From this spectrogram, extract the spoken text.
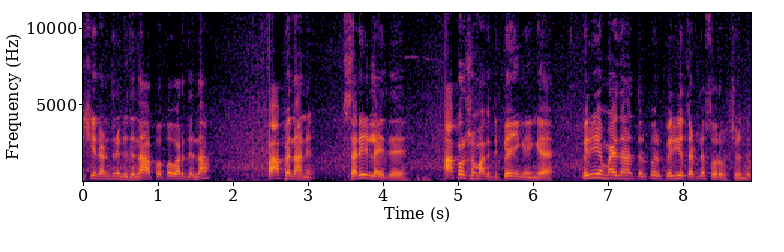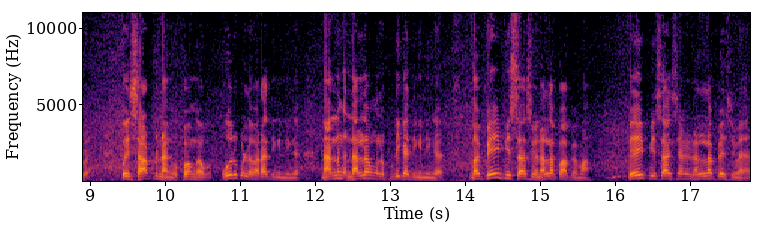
விஷயம் நடந்துருக்குதுன்னா அப்பப்போ வருதுன்னா பார்ப்பேன் நான். சரியில்லை இது. ஆக்ரோஷமாக்குது பேய்ங்க இங்கே. பெரிய மைதானத்தில் போய் ஒரு பெரிய தட்டில் சொர வச்சு வந்துடுவேன் போய் சாப்பிட்டு நாங்கள் போங்க. ஊருக்குள்ளே வராதீங்க நீங்கள் நல்ல நல்லவங்களை பிடிக்காதீங்க நீங்கள் நான் பேய் பிசாசுவேன் நல்லா பார்ப்பேம்மா பேய் பிசாசியான நல்லா பேசுவேன்.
